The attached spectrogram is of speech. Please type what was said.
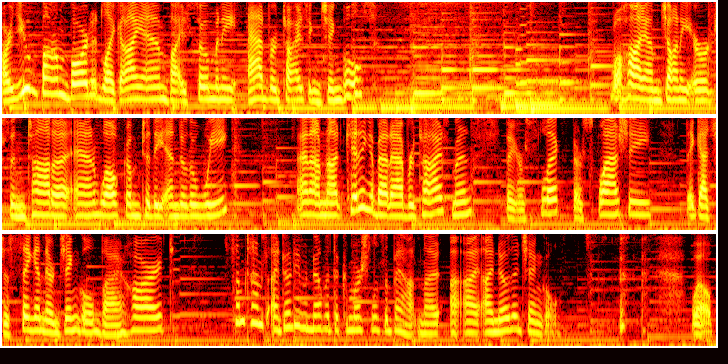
Are you bombarded like I am by so many advertising jingles? Well, hi, I'm Joni Eareckson Tada, and welcome to the end of the week. And I'm not kidding about advertisements. They are slick, they're splashy, they got you singing their jingle by heart. Sometimes I don't even know what the commercial is about, and I, I, I know the jingle. well,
